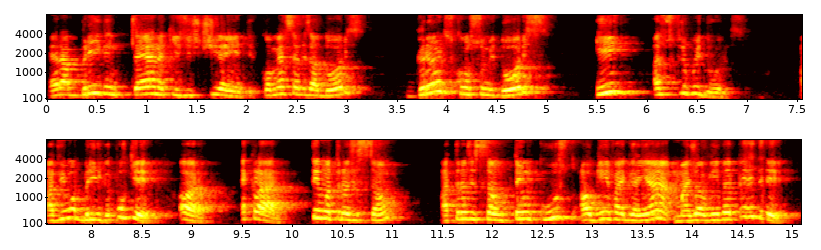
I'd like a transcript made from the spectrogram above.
era a briga interna que existia entre comercializadores, grandes consumidores e as distribuidoras. Havia uma briga. Por quê? Ora, é claro, tem uma transição, a transição tem um custo, alguém vai ganhar, mas alguém vai perder.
